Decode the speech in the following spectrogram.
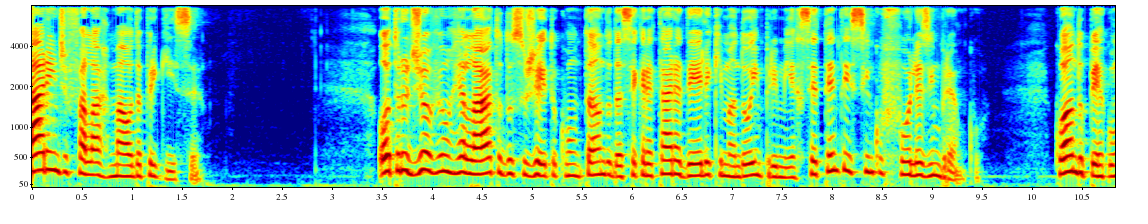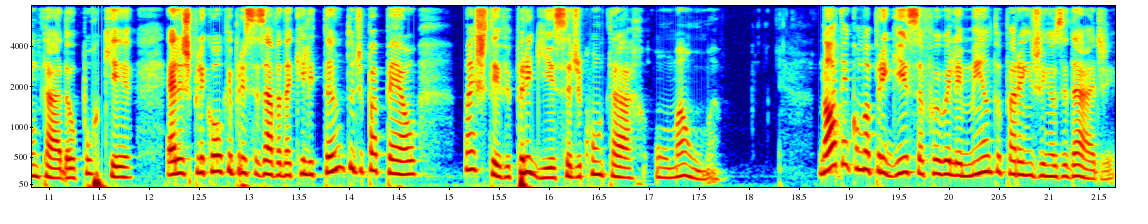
Parem de falar mal da preguiça. Outro dia ouvi um relato do sujeito contando da secretária dele que mandou imprimir 75 folhas em branco. Quando perguntada o porquê, ela explicou que precisava daquele tanto de papel, mas teve preguiça de contar uma a uma. Notem como a preguiça foi o elemento para a engenhosidade.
